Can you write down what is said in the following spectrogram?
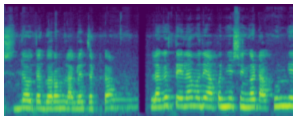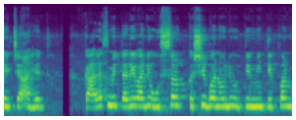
शिजल्या होत्या गरम लागल्या चटका. लगेच तेलामध्ये आपण हे शेंगा टाकून घ्यायच्या आहेत. कालच मी तरीवाली उसळ कशी बनवली होती मी ती पण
